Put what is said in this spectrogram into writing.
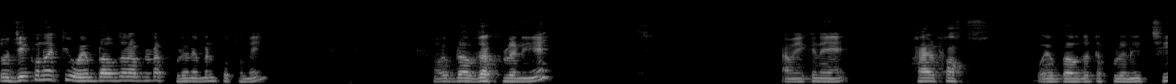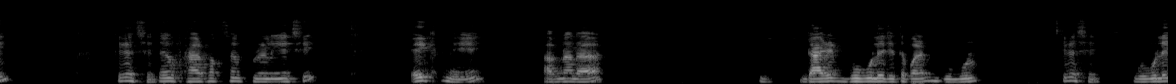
তো যে কোনো একটি ওয়েব ব্রাউজার আপনারা খুলে নেবেন প্রথমেই। ওয়েব ব্রাউজার খুলে নিয়ে আমি এখানে ফায়ারফক্স ওয়েব ব্রাউজারটা খুলে নিচ্ছি। ঠিক আছে? এবং ফায়ারফক্স আমি খুলে নিয়েছি। এইখানে আপনারা ডাইরেক্ট গুগলে যেতে পারেন গুগল ঠিক আছে? গুগলে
